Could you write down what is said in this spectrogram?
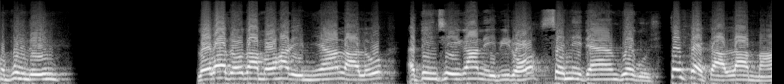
မပွင့်သေးဘူးလောဘဒေါသမောဟတွေများလာလို့အတင်ချေကနေပြီးတော့စနစ်တန်းဘက်ကိုတုတ်သက်ကာလမှာ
